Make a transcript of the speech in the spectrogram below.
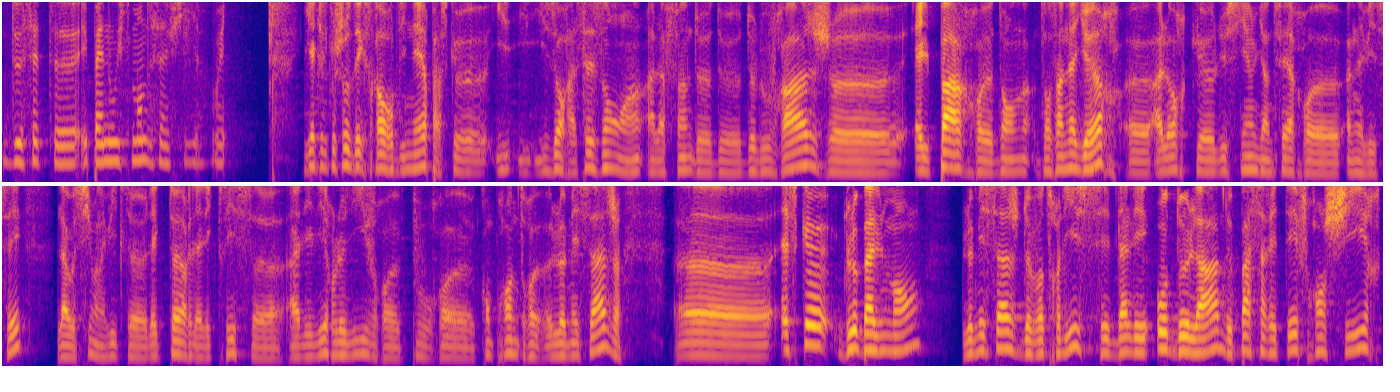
de cet euh, épanouissement de sa fille. Oui. Il y a quelque chose d'extraordinaire parce que Isor a 16 ans hein, à la fin de, l'ouvrage. elle part dans, dans un ailleurs alors que Lucien vient de faire un AVC. Là aussi, on invite le lecteur et la lectrice euh, à aller lire le livre pour euh, comprendre le message. Euh, est-ce que globalement, le message de votre livre, c'est d'aller au-delà, ne pas s'arrêter, franchir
